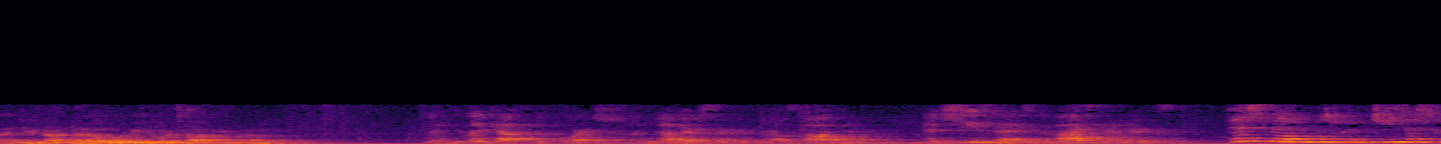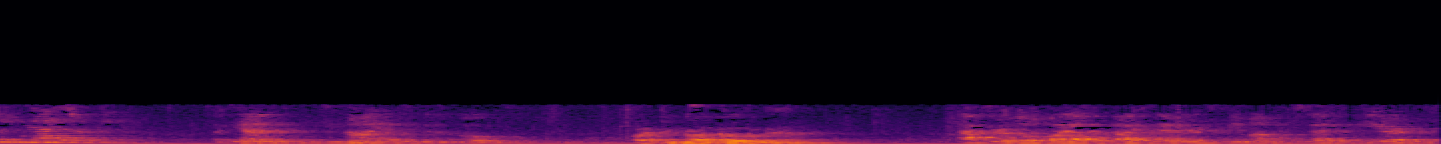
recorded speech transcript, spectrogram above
I do not know what you are talking about. When he went out to the porch, another servant girl saw him, and she said to the bystanders, This man was with Jesus of Nazareth. Again he denied it with an oath. I do not know the man. After a little while, the bystanders came up and said to Peter,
